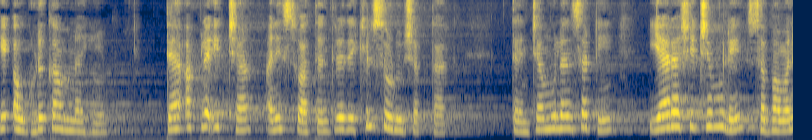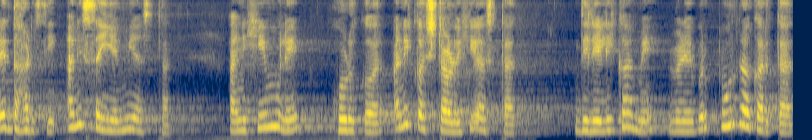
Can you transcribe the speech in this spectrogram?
हे अवघड काम नाही. त्या आपल्या इच्छा आणि स्वातंत्र्य देखील सोडू शकतात. त्यांच्या मुलांसाठी या राशीची मुले स्वभावाने धाडसी आणि संयमी असतात. आणि ही मुले खोडकर आणि कष्टाळूही असतात. दिलेली कामे वेळेवर पूर्ण करतात.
